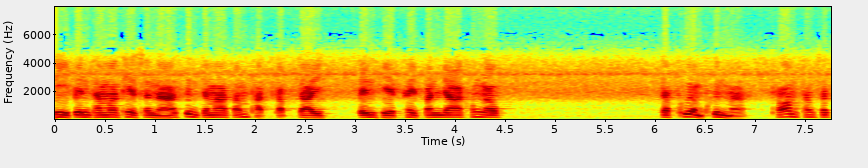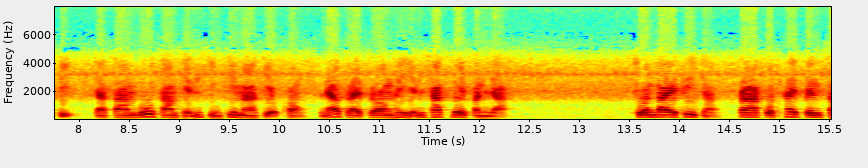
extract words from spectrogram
นี่เป็นธรรมเทศนาซึ่งจะมาสัมผัสกับใจ เป็นเหตุให้ปัญญาของเราจะเพิ่มขึ้นมา พร้อมทั้งสติจะตามรู้ตามเห็นสิ่งที่มาเกี่ยวข้อง แล้วไตรตรองให้เห็นชัดด้วยปัญญา ส่วนใดที่จะปรากฏให้เป็นส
